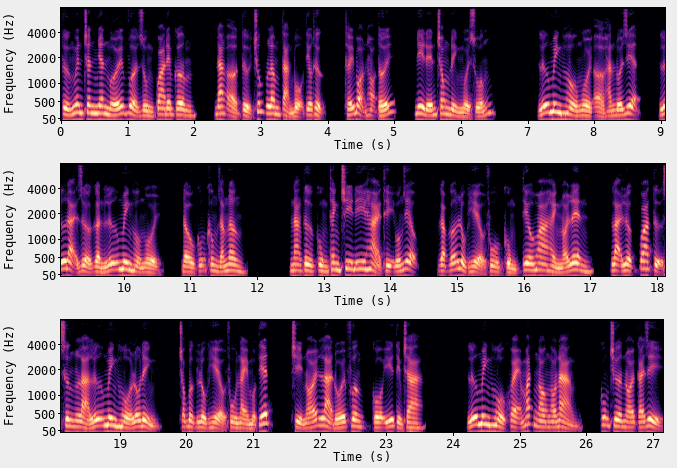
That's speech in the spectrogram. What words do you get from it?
Tử Nguyên chân nhân mới vừa dùng qua đêm cơm, đang ở Tử Trúc Lâm tản bộ tiêu thực, thấy bọn họ tới, đi đến trong đình ngồi xuống. Lữ Minh Hồ ngồi ở hắn đối diện, Lữ Đại rửa gần Lữ Minh Hồ ngồi, đầu cũng không dám nâng. Nàng từ cùng Thanh Chi đi hải thị uống rượu, gặp gỡ Lục Hiểu Phù cùng Tiêu Hoa Hành nói lên, lại lược qua tự xưng là Lữ Minh Hồ Lô Đỉnh, cho bực Lục Hiểu Phù này một tiết, chỉ nói là đối phương cố ý tìm tra. Lữ Minh Hồ khỏe mắt ngó ngó nàng, cũng chưa nói cái gì.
